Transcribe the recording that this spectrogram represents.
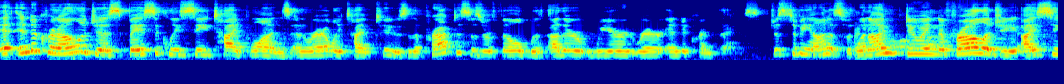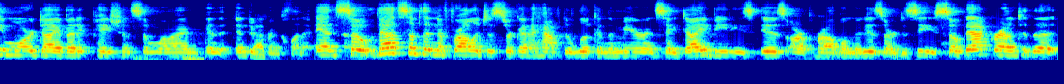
endocrinologists basically see type 1s and rarely type 2s and the practices are filled with other weird rare endocrine things. Just to be honest with you when i'm doing nephrology i see more diabetic patients than when i'm in the endocrine clinic. And so that's something nephrologists are going to have to look in the mirror and say diabetes is our problem. It is our disease. So background to the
